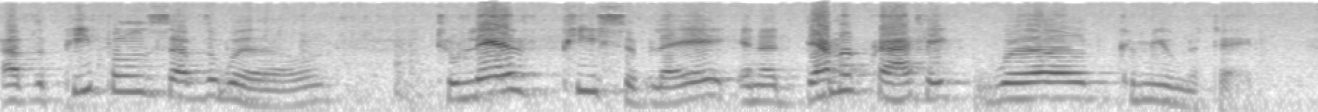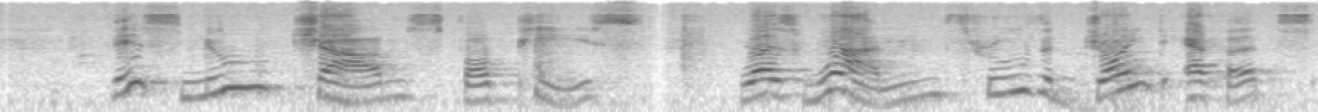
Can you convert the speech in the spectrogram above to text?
of the peoples of the world to live peaceably in a democratic world community. This new chance for peace was won through the joint efforts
